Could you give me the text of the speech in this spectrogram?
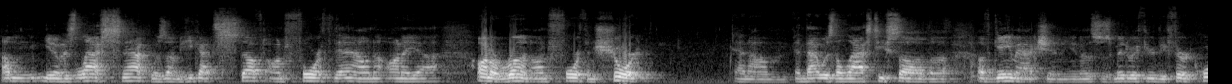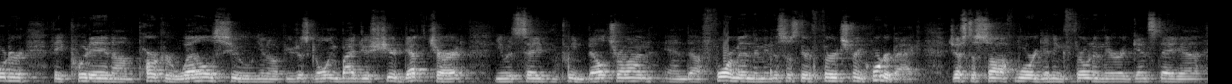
Um, you know, his last snap was um, he got stuffed on fourth down on a uh, on a run on fourth and short and um, and that was the last he saw of, uh, of game action. You know, this was midway through the third quarter. They put in um, Parker Wells, who you know, if you're just going by just sheer depth chart, you would say between Beltran and uh, Foreman. I mean, this was their third string quarterback, just a sophomore getting thrown in there against a uh,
